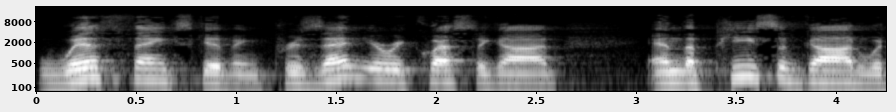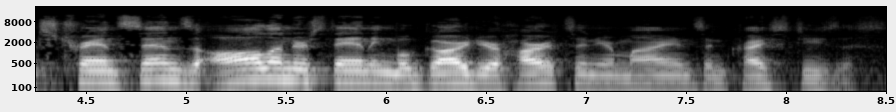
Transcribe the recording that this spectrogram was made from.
with thanksgiving, present your request to God, and the peace of God, which transcends all understanding, will guard your hearts and your minds in Christ Jesus.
